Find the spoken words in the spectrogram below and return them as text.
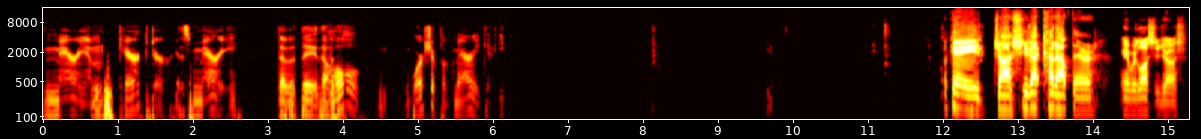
Mariam character, this Mary, the the the whole worship of Mary could. E- okay, Josh, you got cut out there. Yeah, we lost you, Josh.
